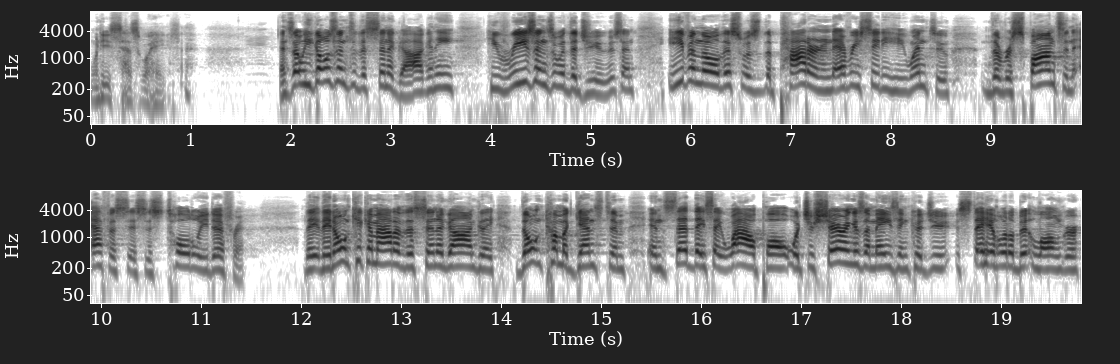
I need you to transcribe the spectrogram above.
when he says wait. And so he goes into the synagogue and he, he reasons with the Jews. And even though this was the pattern in every city he went to, the response in Ephesus is totally different. They, they don't kick him out of the synagogue. They don't come against him. Instead, they say, Wow, Paul, what you're sharing is amazing. Could you stay a little bit longer?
